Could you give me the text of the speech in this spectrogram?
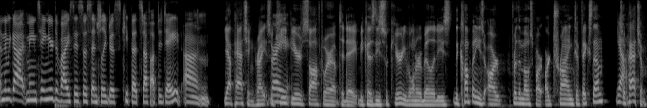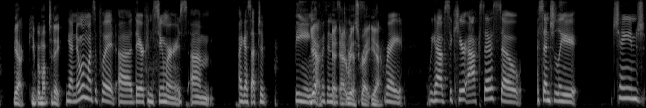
And then we got maintain your devices. So essentially just keep that stuff up to date. Um, yeah, patching, right? So right. keep your software up to date because these security vulnerabilities, the companies are, for the most part, are trying to fix them. Yeah. So patch them. Yeah, keep them up to date. Yeah, no one wants to put uh, their consumers, um, I guess, up to being yeah, within at, at risk, right? Yeah, right. We have secure access, so essentially change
